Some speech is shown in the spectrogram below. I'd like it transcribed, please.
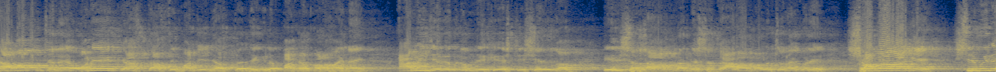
নামা অঞ্চলে অনেক রাস্তা আছে, মাটির রাস্তা, যেগুলো পাকা করা হয় নাই। আমি যেরকম রেখে এসেছি সেরকম। ইনশাল্লাহ আপনাদের সাথে আলাপ আলোচনা করে সবার আগে শিমিলি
